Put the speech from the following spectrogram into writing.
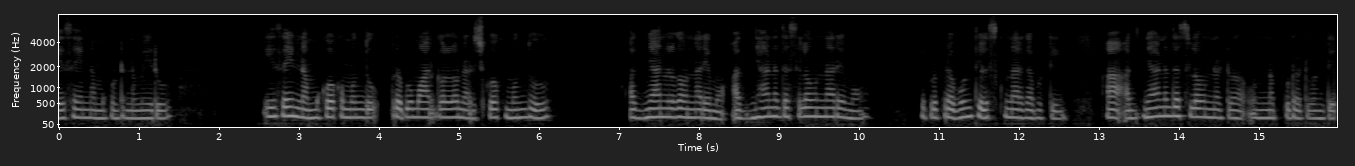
ఏసైని నమ్ముకుంటున్న మీరు ఏసైని నమ్ముకోకముందు ప్రభు మార్గంలో నడుచుకోకముందు అజ్ఞానులుగా ఉన్నారేమో అజ్ఞాన దశలో ఉన్నారేమో ఇప్పుడు ప్రభువుని తెలుసుకున్నారు కాబట్టి ఆ అజ్ఞాన దశలో ఉన్నట్టు ఉన్నప్పుడు అటువంటి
